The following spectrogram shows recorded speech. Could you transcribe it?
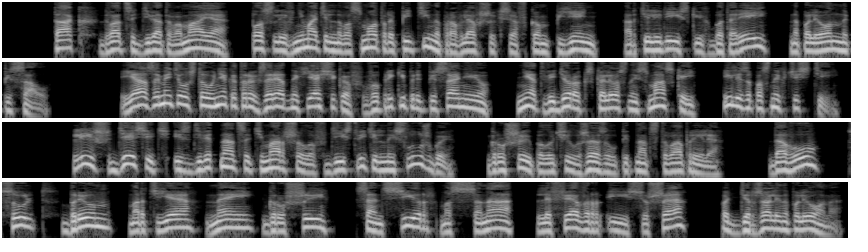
Так, 29 мая После внимательного смотра пяти направлявшихся в Компьень артиллерийских батарей Наполеон написал. «Я заметил, что у некоторых зарядных ящиков, вопреки предписанию, нет ведерок с колесной смазкой или запасных частей. Лишь десять из девятнадцати маршалов действительной службы Груши получил жезл 15 апреля. Даву, Сульт, Брюн, Мартье, Ней, Груши, Сансир, Массана, Лефевр и Сюше поддержали Наполеона.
